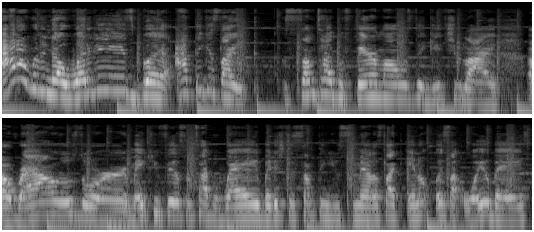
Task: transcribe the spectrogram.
I don't really know what it is, but I think it's like some type of pheromones that get you like aroused or make you feel some type of way, but it's just something you smell. It's like in a, it's like oil based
